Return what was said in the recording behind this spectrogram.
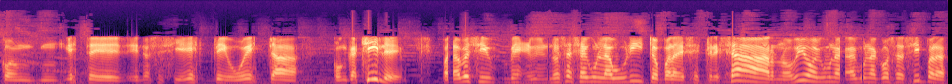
con este, eh, no sé si este o esta, con Cachile, para ver si me- nos hace algún laburito para desestresarnos, ¿vio? Alguna, alguna cosa así para,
